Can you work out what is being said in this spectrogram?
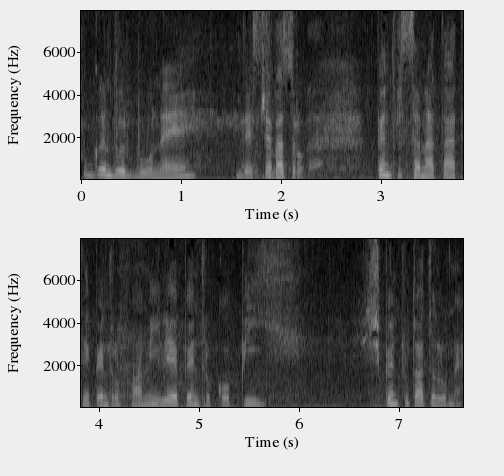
Cu gânduri bune. Deci ce v-ați rugat? Pentru sănătate, pentru familie, pentru copii și pentru toată lumea.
